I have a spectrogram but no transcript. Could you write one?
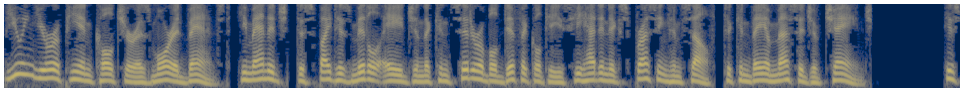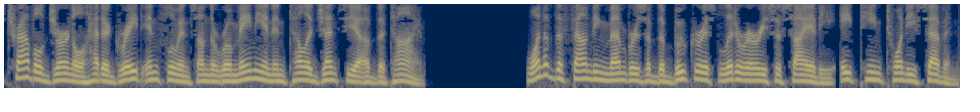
Viewing European culture as more advanced, he managed, despite his middle age and the considerable difficulties he had in expressing himself, to convey a message of change. His travel journal had a great influence on the Romanian intelligentsia of the time. One of the founding members of the Bucharest Literary Society 1827,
